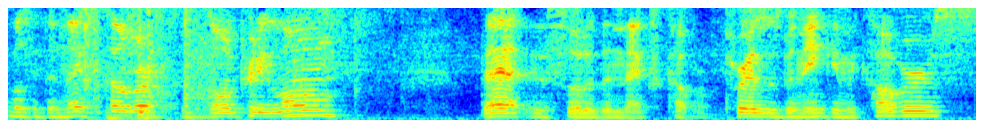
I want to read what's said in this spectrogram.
Look at the next cover. It's going pretty long. That is sort of the next cover. Perez has been inking the covers.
